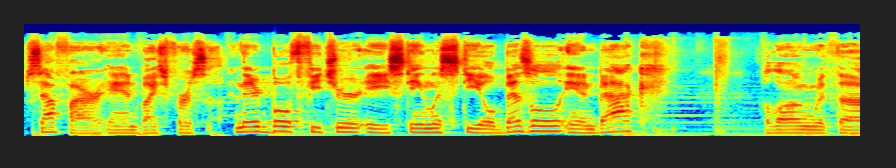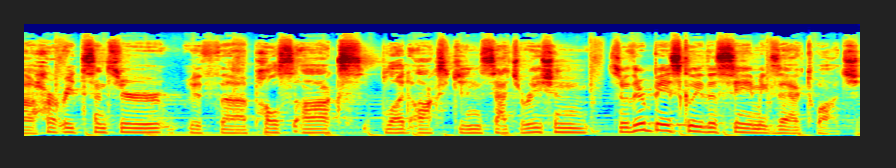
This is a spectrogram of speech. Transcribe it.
Sapphire and vice versa. And they both feature a stainless steel bezel and back, along with a heart rate sensor with uh, pulse ox, blood oxygen saturation. So they're basically the same exact watch.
